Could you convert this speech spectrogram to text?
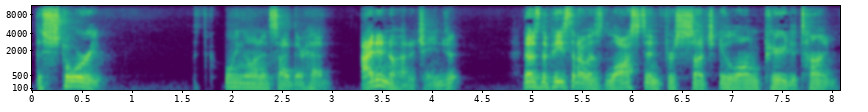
the story that's going on inside their head. I didn't know how to change it. That was the piece that I was lost in for such a long period of time.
